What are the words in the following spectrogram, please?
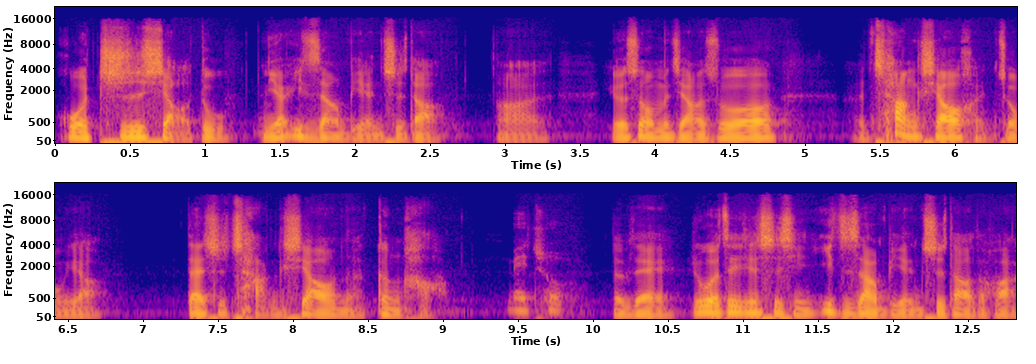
或知晓度，你要一直让别人知道啊。有的时候我们讲说，畅销很重要，但是长销呢更好。没错，对不对？如果这件事情一直让别人知道的话，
